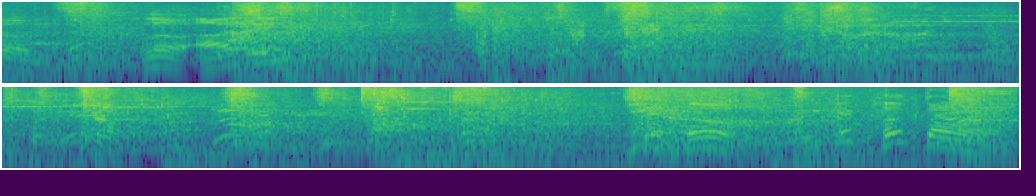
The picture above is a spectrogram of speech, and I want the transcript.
Oh, little ugly. Oh, get cooked on.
